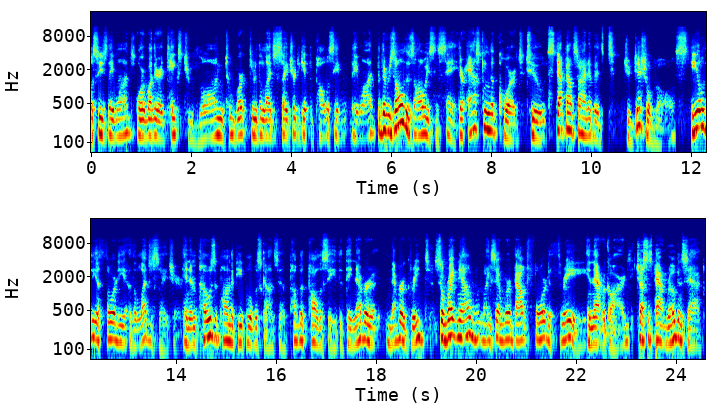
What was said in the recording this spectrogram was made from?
policies they want, or whether it takes too long to work through the legislature to get the policy they want. But the result is always the same. They're asking the court to step outside of its judicial role, steal the authority of the legislature, and impose upon the people of Wisconsin public policy that they never never agreed to. So right now, like I said, we're about four to three in that regard. Justice Pat Roggensack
